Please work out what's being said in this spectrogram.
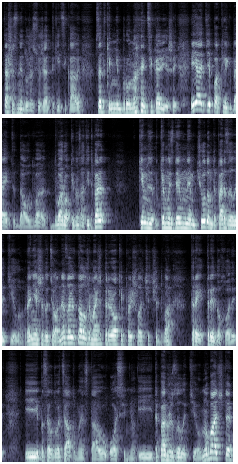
Та щось не дуже сюжет такий цікавий. Все-таки мені Бруно цікавіший. І я, типа, клікбейт дав два роки назад. І тепер ким, кимось дивним чудом тепер залетіло. Раніше до цього не залітало, вже майже три роки пройшло, чи, чи два, три, три доходить. І це у 20-му я ставив осінню. І тепер вже залетіло. Ну, бачите,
